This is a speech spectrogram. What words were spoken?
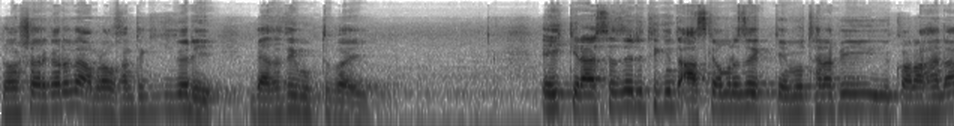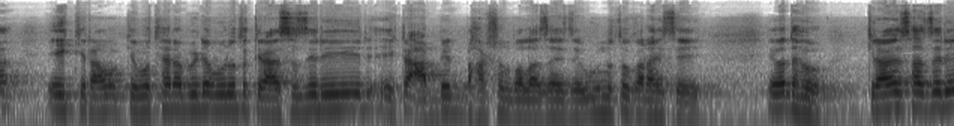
ধ্বংস হওয়ার কারণে আমরা ওখান থেকে কী করি? ব্যথা থেকে মুক্তি পাই। এই ক্রায়োসার্জারিতে কিন্তু আজকে আমরা যে কেমোথেরাপি করা হয় না, এই কেমোথেরাপিটা মূলত ক্রায়োসার্জারির একটা আপডেট ভার্সন বলা যায় যে উন্নত করা হয়েছে। এবার দেখো ক্রায়োসার্জারি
